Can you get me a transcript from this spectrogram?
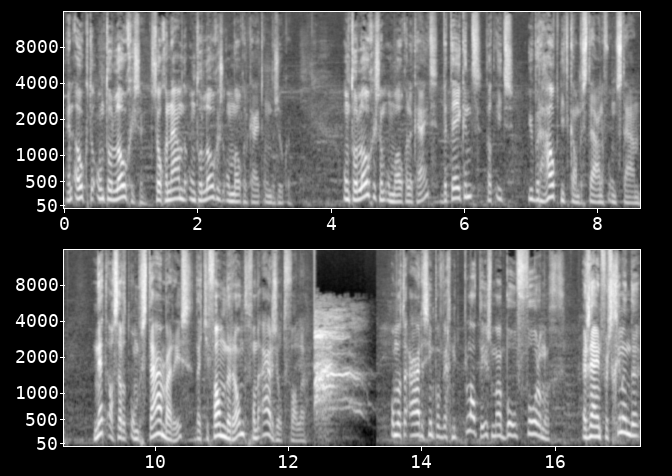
en ook de ontologische, zogenaamde ontologische onmogelijkheid onderzoeken. Ontologische onmogelijkheid betekent dat iets überhaupt niet kan bestaan of ontstaan. Net als dat het onbestaanbaar is dat je van de rand van de aarde zult vallen. Omdat de aarde simpelweg niet plat is, maar bolvormig. Er zijn verschillende,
